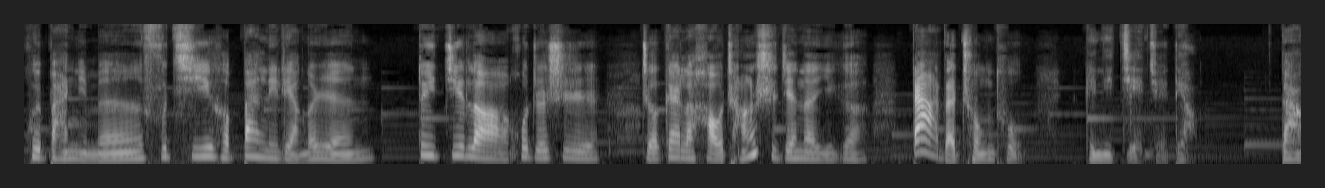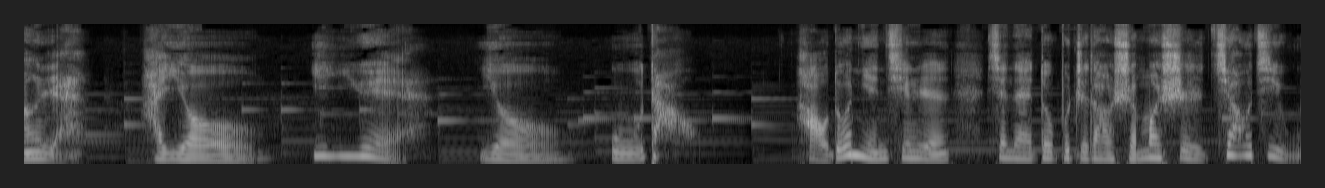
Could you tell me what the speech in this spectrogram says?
会把你们夫妻和伴侣两个人堆积了或者是遮盖了好长时间的一个大的冲突给你解决掉。当然。还有音乐，有舞蹈，好多年轻人现在都不知道什么是交际舞。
